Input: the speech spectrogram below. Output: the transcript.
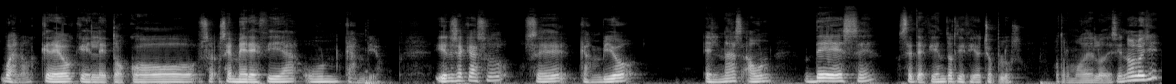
Bueno, creo que le tocó, se merecía un cambio. Y en ese caso se cambió el NAS a un DS 718 Plus, otro modelo de Synology,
